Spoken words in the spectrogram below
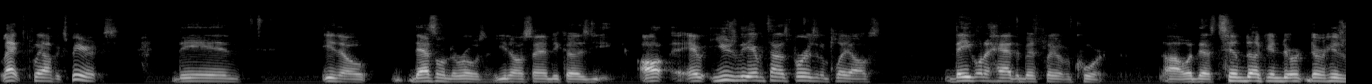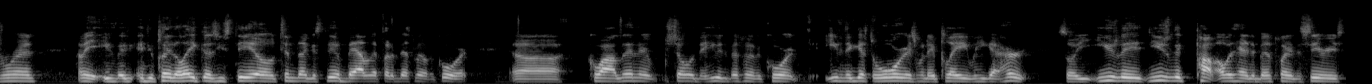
lacks playoff experience, then you know that's on the DeRozan. You know what I'm saying? Because all usually every time Spurs in the playoffs, they're to have the best player on the court. Uh, whether that's Tim Duncan during, during his run. I mean, if, if, you play the Lakers, you still Tim Duncan still battling for the best player on the court. Uh, Kawhi Leonard showed that he was the best player on the court, even against the Warriors when they played when he got hurt. So usually, usually Pop always had the best player in the series,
